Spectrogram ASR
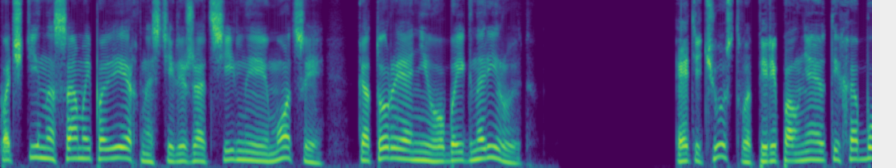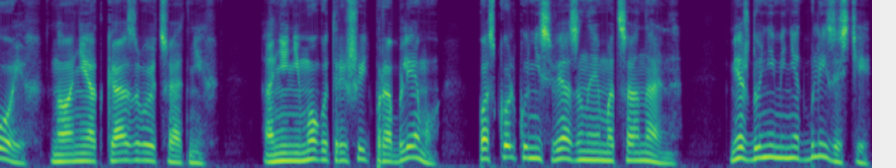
Почти на самой поверхности лежат сильные эмоции, которые они оба игнорируют. Эти чувства переполняют их обоих, но они отказываются от них. Они не могут решить проблему, поскольку не связаны эмоционально. Между ними нет близости,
